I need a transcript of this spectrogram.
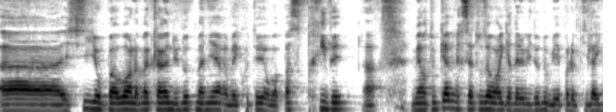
Euh, si on peut avoir la McLaren d'une autre manière, eh bien, écoutez, on va pas se priver. hein. Mais en tout cas, merci à tous d'avoir regardé la vidéo. N'oubliez pas le petit like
